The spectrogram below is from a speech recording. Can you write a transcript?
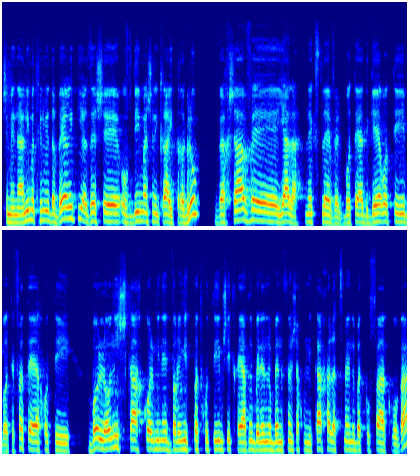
שמנהלים מתחילים לדבר איתי על זה שעובדים, מה שנקרא, התרגלו, ועכשיו אה, יאללה, next level, בוא תאתגר אותי, בוא תפתח אותי, בוא לא נשכח כל מיני דברים התפתחותיים שהתחייבנו בינינו לבין עצמנו, שאנחנו ניקח על עצמנו בתקופה הקרובה.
